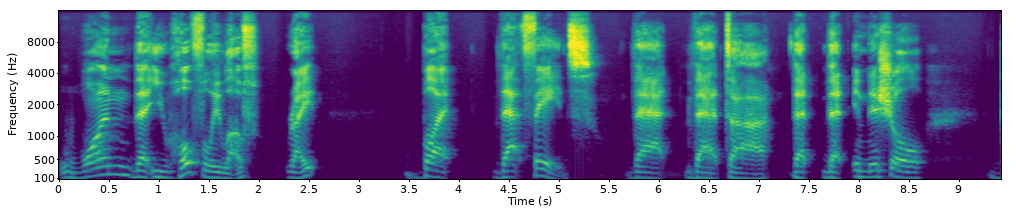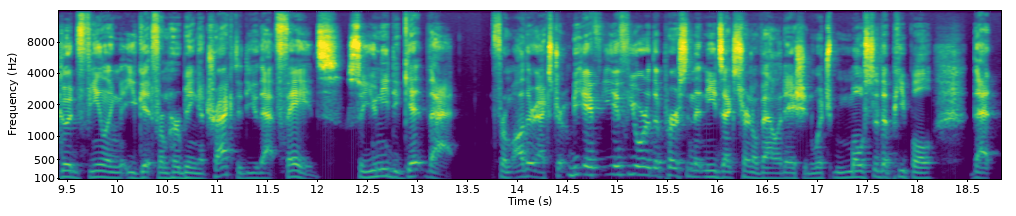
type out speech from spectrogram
one that you hopefully love, right? But that fades. That that uh that that initial good feeling that you get from her being attracted to you that fades. So you need to get that from other extra if if you're the person that needs external validation, which most of the people that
